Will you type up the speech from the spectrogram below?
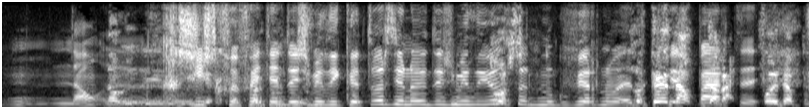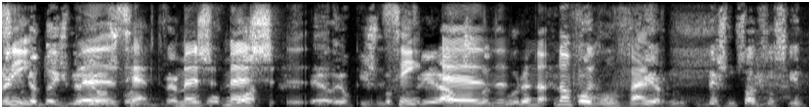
Não, não eh, registro que foi feito em 2014 e não em 2011, portanto no governo de que fez parte... Tá foi na política de 2011, certo, mas, mas eu, eu quis me sim, referir à eh, legislatura não, não foi relevante. Deixe-me só dizer o seguinte,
